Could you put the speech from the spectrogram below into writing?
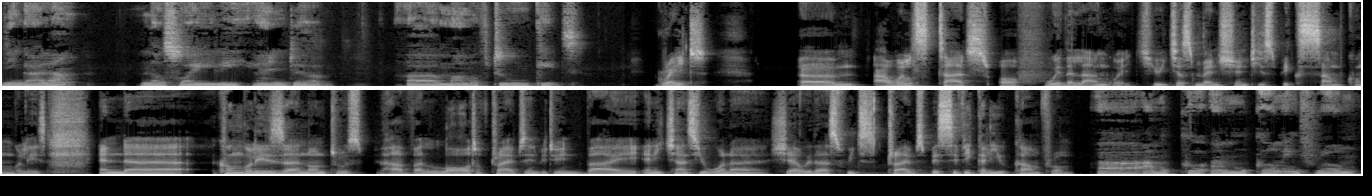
Lingala, no Swahili, and uh, a mom of two kids. Great. Um, I will start off with the language. You just mentioned you speak some Congolese, and uh, Congolese are known to have a lot of tribes in between. By any chance, you want to share with us which tribe specifically you come from? Uh, I'm co- I'm coming from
